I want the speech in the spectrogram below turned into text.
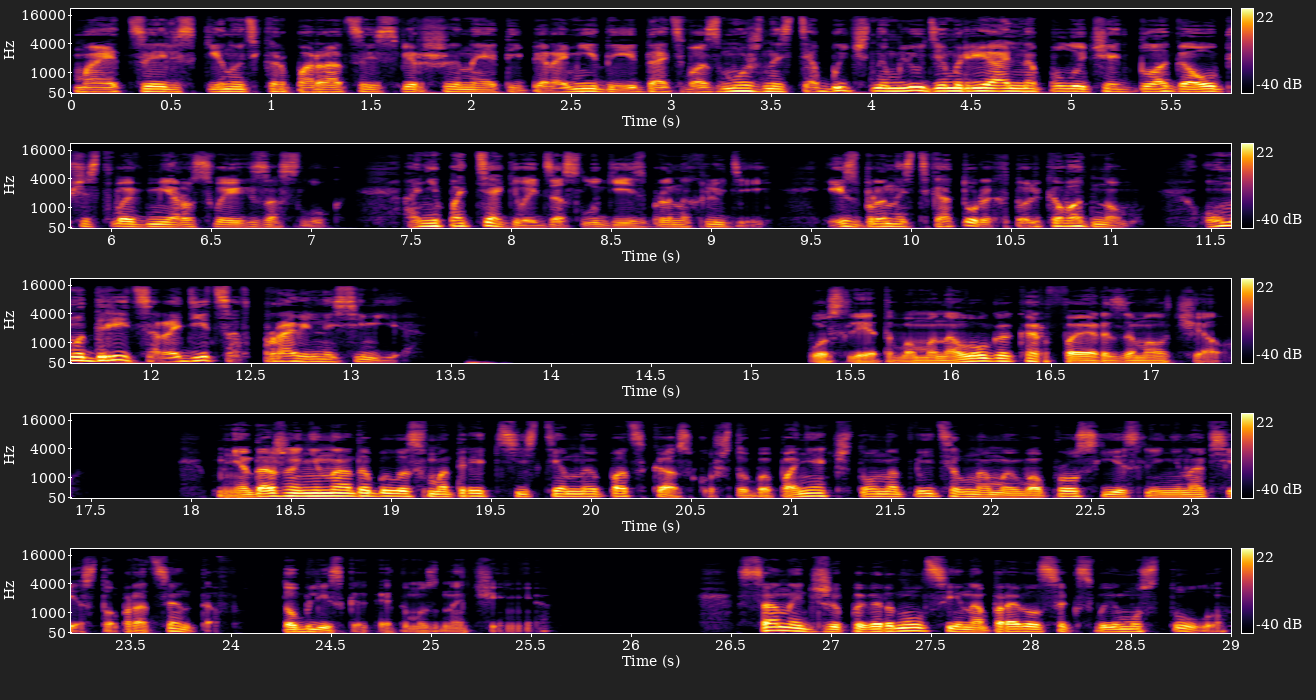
Моя цель — скинуть корпорации с вершины этой пирамиды и дать возможность обычным людям реально получать благо общества в меру своих заслуг, а не подтягивать заслуги избранных людей, избранность которых только в одном — умудриться родиться в правильной семье. После этого монолога Карфаер замолчал. Мне даже не надо было смотреть системную подсказку, чтобы понять, что он ответил на мой вопрос, если не на все сто процентов, то близко к этому значению. Саныч повернулся и направился к своему стулу,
